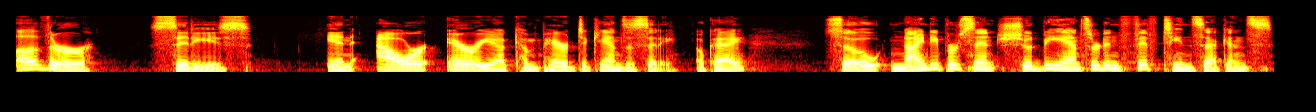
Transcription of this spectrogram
other cities in our area compared to Kansas City. Okay. So 90% should be answered in 15 seconds.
